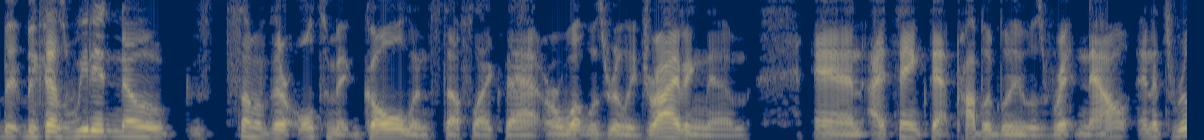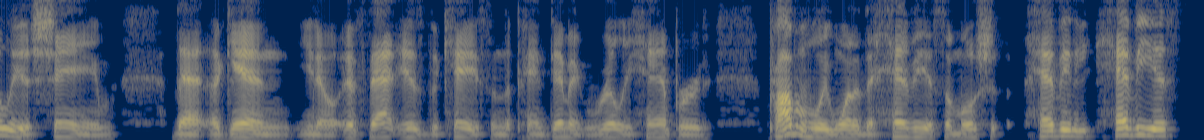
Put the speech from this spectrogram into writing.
b- because we didn't know some of their ultimate goal and stuff like that, or what was really driving them. And I think that probably was written out, and it's really a shame that again, you know, if that is the case, then the pandemic really hampered probably one of the heaviest emotion, heavy, heaviest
